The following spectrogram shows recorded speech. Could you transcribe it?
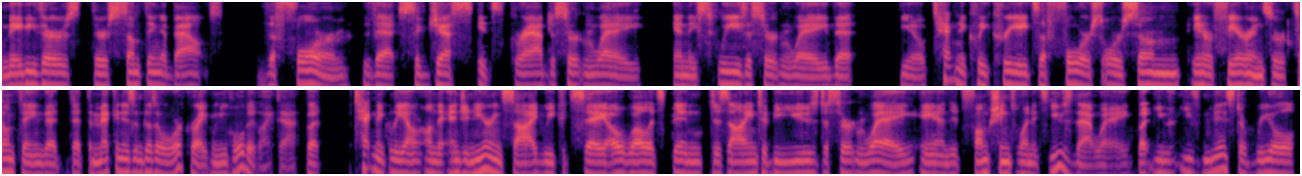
Maybe there's, there's something about the form that suggests it's grabbed a certain way and they squeeze a certain way that, you know, technically creates a force or some interference or something that, that the mechanism doesn't work right when you hold it like that. But technically on, on, the engineering side, we could say, oh, well, it's been designed to be used a certain way and it functions when it's used that way. But you've, you've missed a real,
